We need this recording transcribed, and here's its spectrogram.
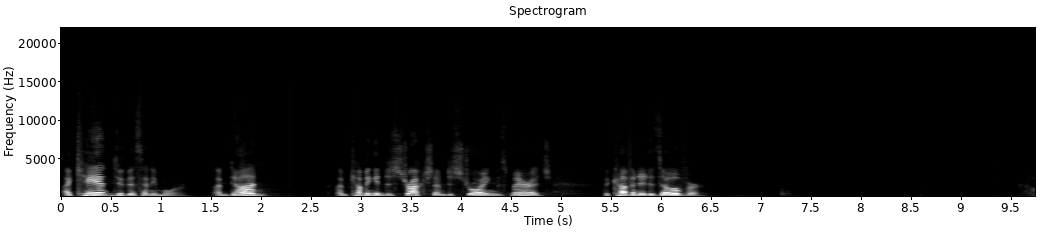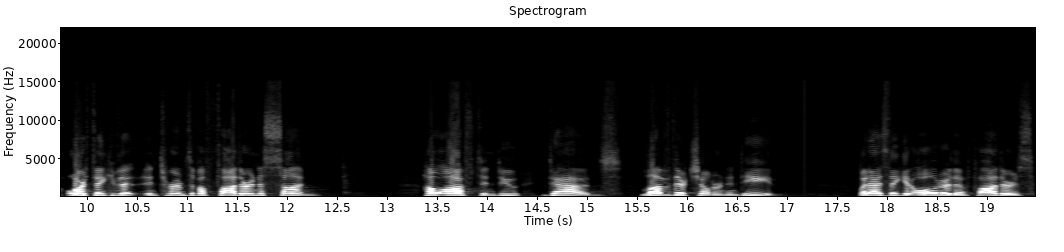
I can't do this anymore. I'm done. I'm coming in destruction. I'm destroying this marriage. The covenant is over. Or think of it in terms of a father and a son. How often do dads love their children indeed? But as they get older, the fathers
